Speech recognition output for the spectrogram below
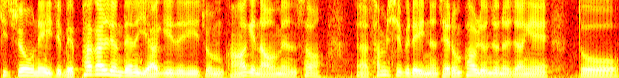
기존에 이제 매파 관련되는 이야기들이 좀 강하게 나오면서 30일에 아, 있는 제롬 파울 연준 의장의 또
